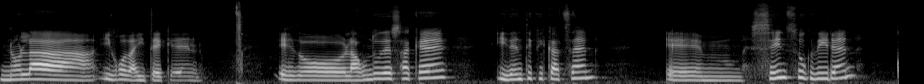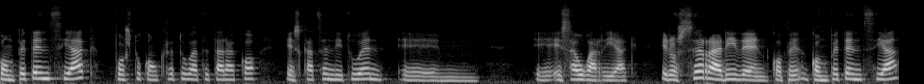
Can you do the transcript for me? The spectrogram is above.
nola igo daitekeen. Edo lagundu dezake identifikatzen em, zeintzuk diren kompetentziak postu konkretu batetarako eskatzen dituen em, e, ezaugarriak. Ero zer ari den kompetentzia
